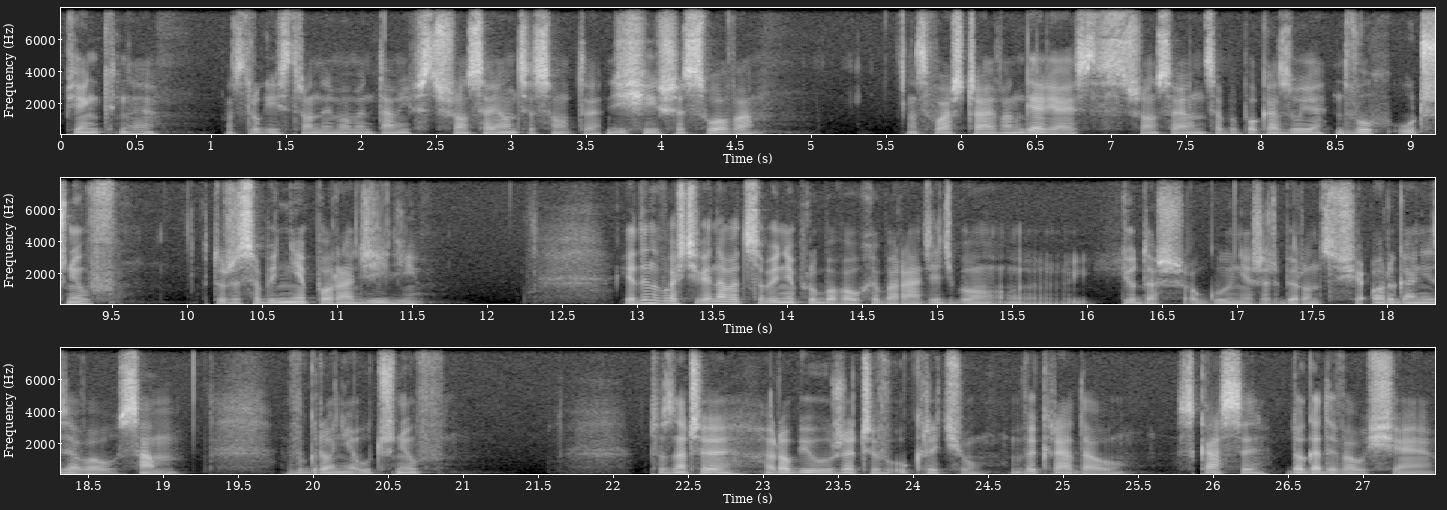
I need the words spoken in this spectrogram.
Piękne, a z drugiej strony momentami wstrząsające są te dzisiejsze słowa Zwłaszcza Ewangelia jest wstrząsająca, bo pokazuje dwóch uczniów, którzy sobie nie poradzili. Jeden właściwie nawet sobie nie próbował chyba radzić, bo Judasz ogólnie rzecz biorąc się organizował sam w gronie uczniów. To znaczy robił rzeczy w ukryciu, wykradał z kasy, dogadywał się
